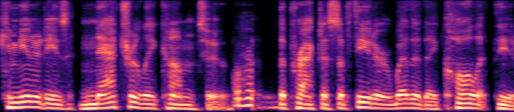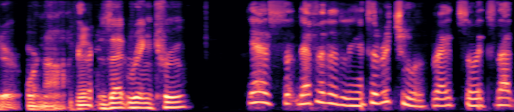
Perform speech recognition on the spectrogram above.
communities naturally come to uh-huh. the practice of theater, whether they call it theater or not. Does that ring true? Yes, definitely. It's a ritual, right? So it's that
